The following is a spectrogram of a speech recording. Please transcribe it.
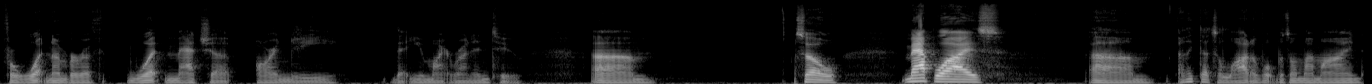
for what number of what matchup RNG that you might run into? Um, so map wise, um, I think that's a lot of what was on my mind.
